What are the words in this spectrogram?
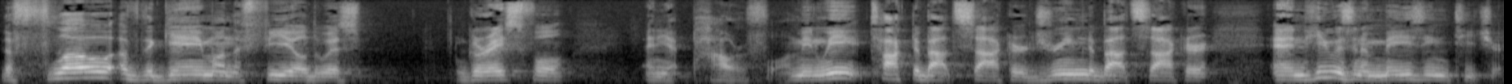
the flow of the game on the field was graceful and yet powerful. I mean, we talked about soccer, dreamed about soccer, and he was an amazing teacher.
